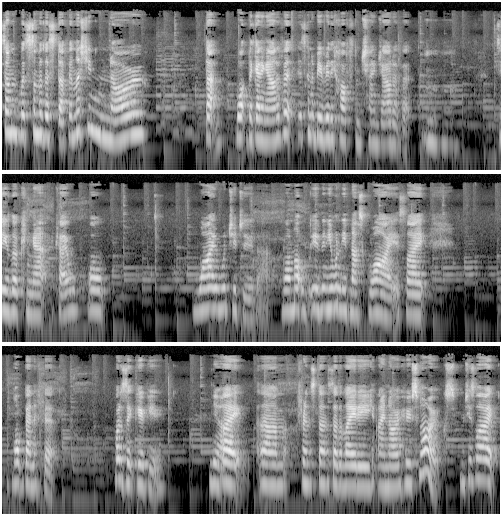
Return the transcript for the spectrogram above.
some with some of the stuff, unless you know that what they're getting out of it, it's going to be really hard for them to change out of it. Mm-hmm. So you're looking at okay, well, why would you do that? Well, not even you wouldn't even ask why. It's like, what benefit? What does it give you? Yeah. Like, um, for instance, there's a lady I know who smokes, and she's like,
